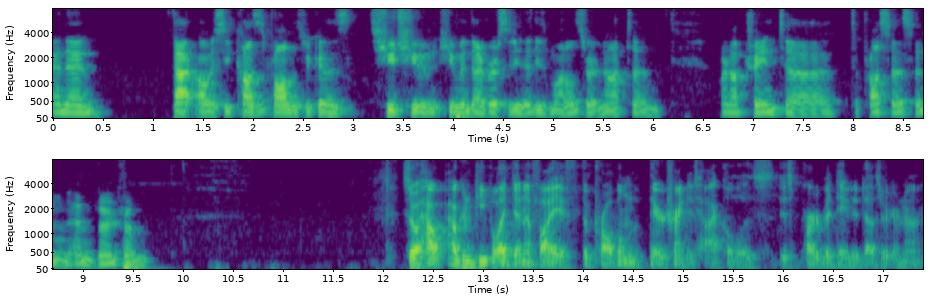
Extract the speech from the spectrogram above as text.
and then that obviously causes problems because it's huge human human diversity that these models are not um, are not trained to to process and, and learn from. So how, how can people identify if the problem that they're trying to tackle is is part of a data desert or not?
